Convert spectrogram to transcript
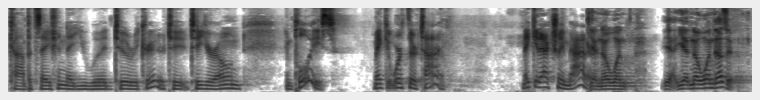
compensation that you would to a recruiter, to, to your own employees. Make it worth their time. Make it actually matter. Yeah, no one yeah, yeah, no one does it.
